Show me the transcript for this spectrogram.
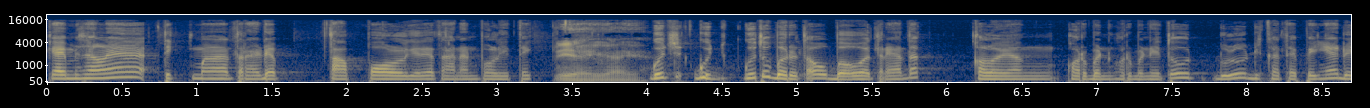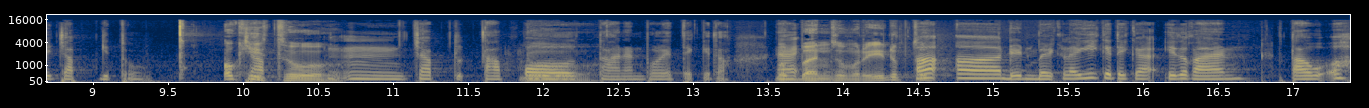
kayak misalnya stigma terhadap tapol gitu ya, tahanan politik. Iya iya iya. Gue gue tuh baru tahu bahwa ternyata kalau yang korban-korban itu dulu di KTP-nya ada cap gitu. Oh Cap. gitu. Mm-mm, cap tapol Duh. tahanan politik gitu. Nah, Beban seumur hidup tuh. Ah, ah, dan balik lagi ketika itu kan tahu oh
